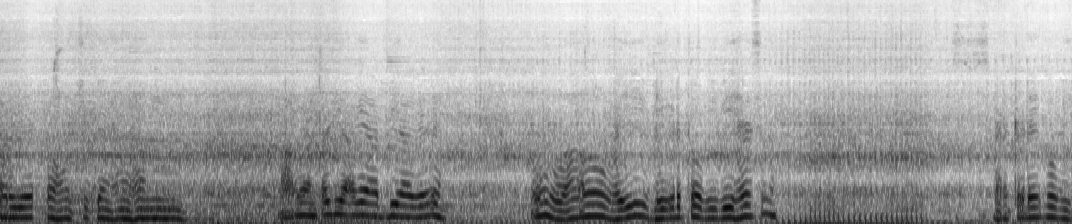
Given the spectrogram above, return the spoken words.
और ये पहुँच चुके हैं हम। आगे अंकल जी, आगे आप भी आ गए। ओह वाह, भाई, भीड़ तो अभी भी है सर। सैटरडे को भी।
